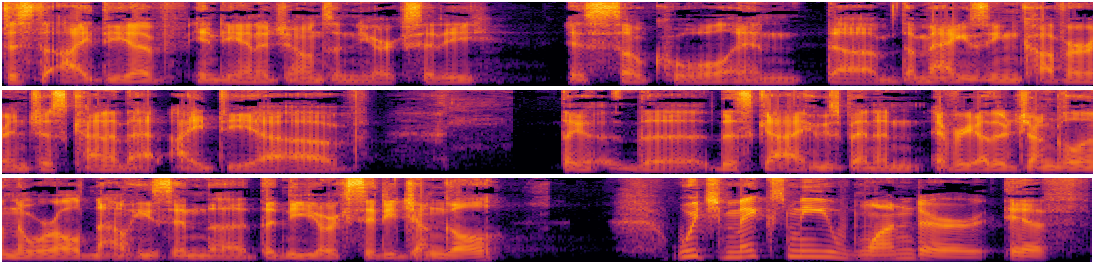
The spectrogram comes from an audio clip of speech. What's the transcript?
Just the idea of Indiana Jones in New York City is so cool. And the, the magazine cover and just kind of that idea of the, the, this guy who's been in every other jungle in the world. Now he's in the, the New York City jungle. Which makes me wonder if,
